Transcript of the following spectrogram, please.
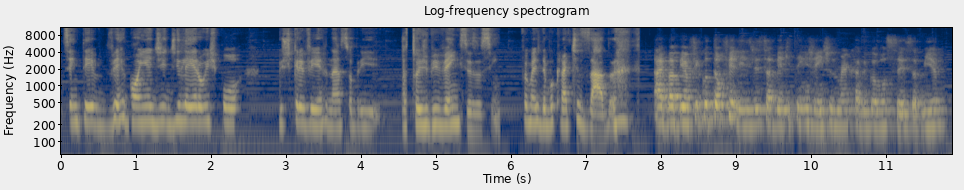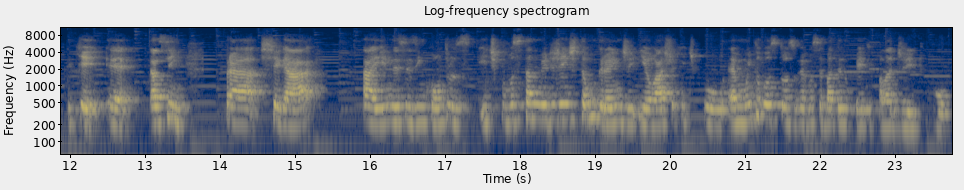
sem ter vergonha de, de ler ou expor, escrever, né, sobre as suas vivências, assim. Foi mais democratizado. Ai, Babi, eu fico tão feliz de saber que tem gente no mercado igual você, sabia? Porque, é, assim, pra chegar aí nesses encontros e, tipo, você tá no meio de gente tão grande e eu acho que, tipo, é muito gostoso ver você bater no peito e falar de, tipo,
